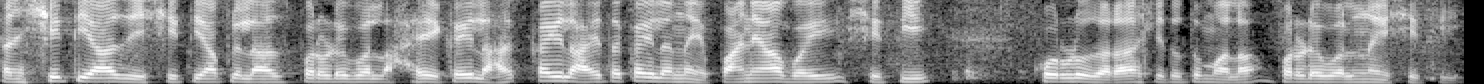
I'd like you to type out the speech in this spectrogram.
कारण शेती आज आहे. शेती आपल्याला आज परवडेबल आहे. काहीला आहे काहीला आहे तर काहीला नाही. पाण्याअभावी शेती. कोरडो जरा असली तर तुम्हाला परवडेबल नाही शेती.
